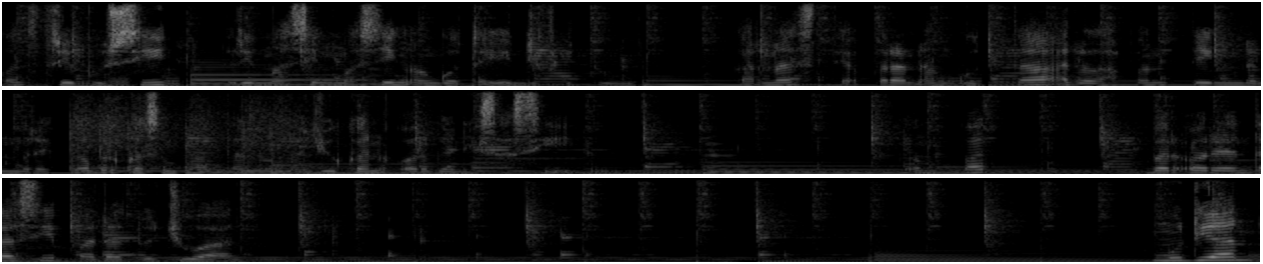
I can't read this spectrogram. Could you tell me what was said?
kontribusi dari masing-masing anggota individu. Karena setiap peran anggota adalah penting dan mereka berkesempatan memajukan organisasi. Keempat, berorientasi pada tujuan. Kemudian,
